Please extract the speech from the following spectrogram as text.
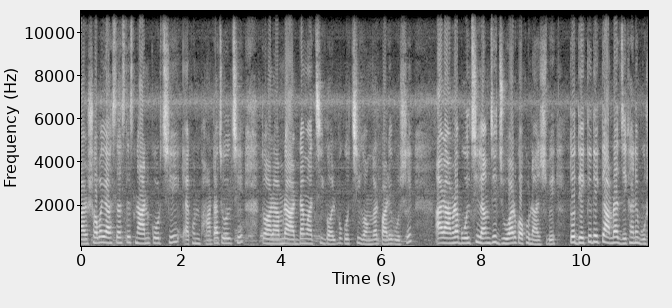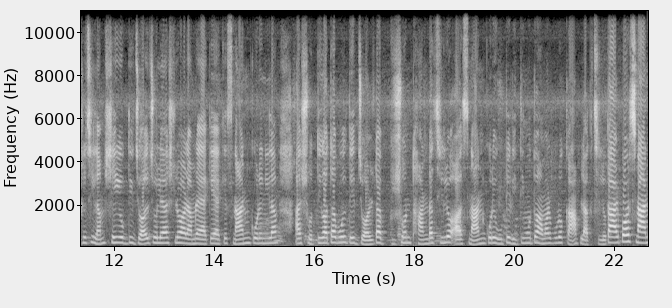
আর সবাই আস্তে আস্তে স্নান করছে, এখন ভাঁটা চলছে। তো আর আমরা আড্ডা মারছি, গল্প করছি গঙ্গার পাড়ে বসে। আর আমরা বলছিলাম যে জোয়ার কখন আসবে। তো দেখতে দেখতে আমরা যেখানে বসেছিলাম, সেই অবধি জল চলে আসলো আর আমরা একে একে স্নান করে নিলাম। আর সত্যি কথা বলতে জলটা ভীষণ ঠান্ডা ছিল আর স্নান করে উঠে রীতিমতো আমার পুরো কাঁপ লাগছিল। তারপর স্নান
